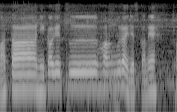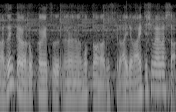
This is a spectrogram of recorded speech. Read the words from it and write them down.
また2ヶ月半ぐらいですかね、まあ、前回は6ヶ月うんもっとですけど間が空いてしまいました。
